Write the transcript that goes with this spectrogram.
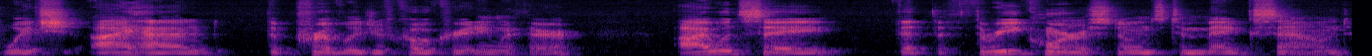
which I had the privilege of co-creating with her, I would say that the three cornerstones to Meg's sound,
